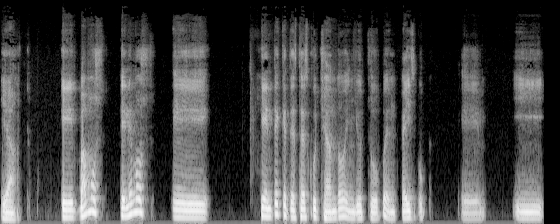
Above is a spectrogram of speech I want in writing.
Ya. Eh, vamos, tenemos gente que te está escuchando en YouTube, en Facebook, y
